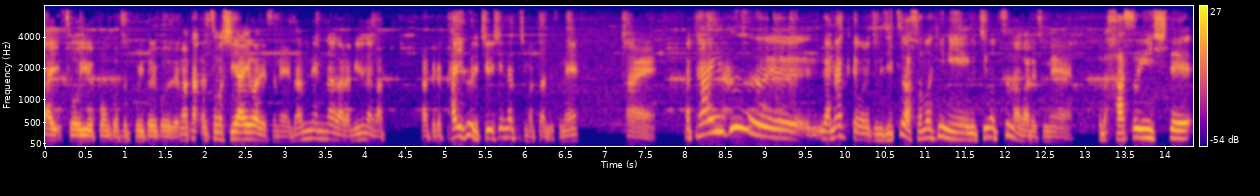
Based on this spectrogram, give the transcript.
はい、そういうポンコツっぷりということで、また、その試合はですね、残念ながら見れなかったというか、台風で中止になってしまったんですね。はい。まあ、台風がなくてもですね、実はその日にうちの妻がですね、ちょっと破水して、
